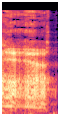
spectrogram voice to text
Fuck.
